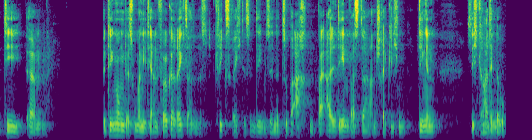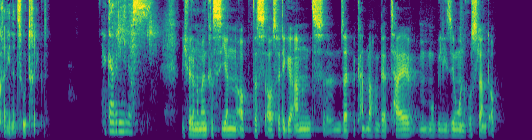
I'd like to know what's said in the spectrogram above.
die ähm, Bedingungen des humanitären Völkerrechts, also des Kriegsrechts in dem Sinne zu beachten, bei all dem, was da an schrecklichen Dingen sich gerade in der Ukraine zuträgt. Herr Gavrilis. Mich würde nochmal interessieren, ob das Auswärtige Amt äh, seit Bekanntmachung der Teilmobilisierung in Russland, ob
